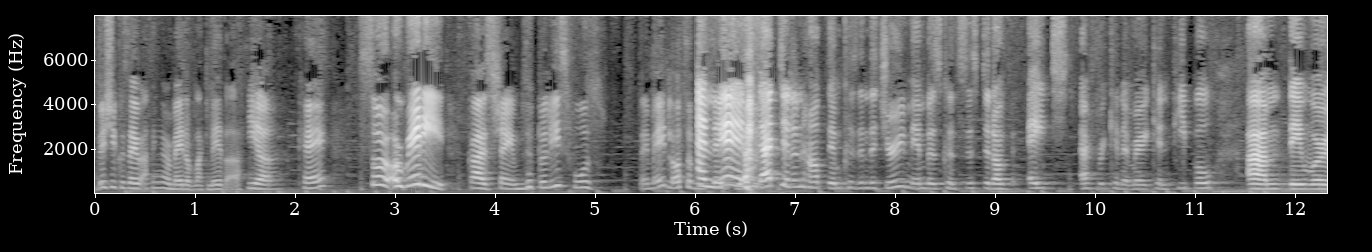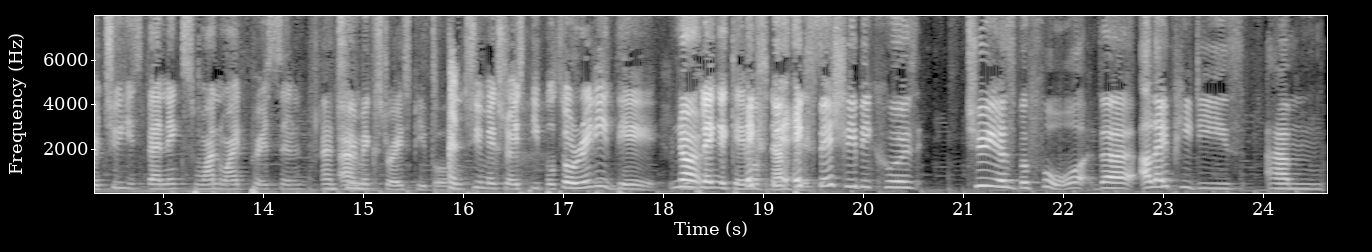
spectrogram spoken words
Especially because they I think they were made of like leather. Yeah. Okay. So already, guys, shame the police force. They made lots of mistakes. And then here. that didn't help them because then the jury members consisted of eight African American people. Um, there were two Hispanics, one white person, and two um, mixed race people. and two mixed race people. So already there, no, playing a game of numbers. especially because two years before the LAPDs um,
